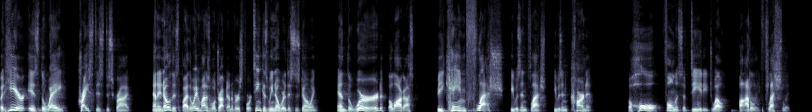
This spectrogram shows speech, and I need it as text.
But here is the way Christ is described. And I know this, by the way, we might as well drop down to verse 14 because we know where this is going. And the Word, the Logos, became flesh. He was in flesh, he was incarnate. The whole fullness of deity dwelt bodily, fleshly,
